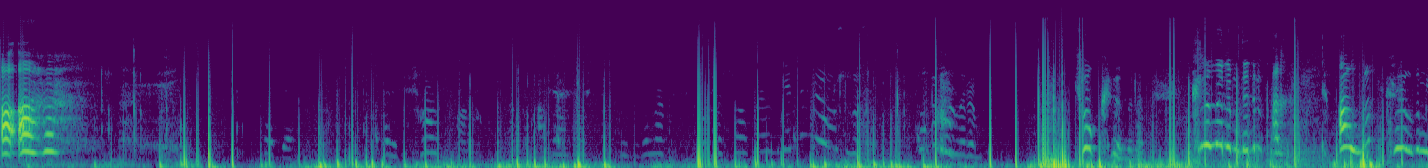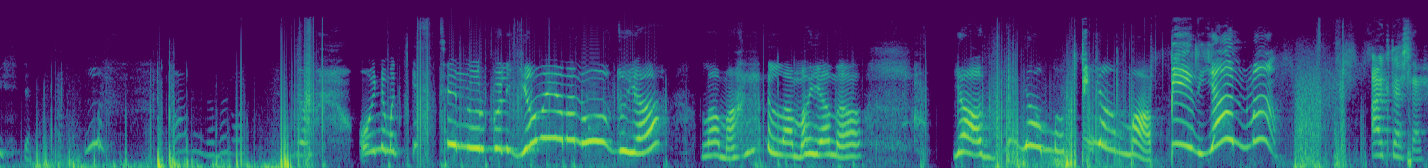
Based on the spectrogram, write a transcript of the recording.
Aa. Çok kırılırım. Kırılırım dedim. Ah, Allah kırıldım işte. Of. Oynamak istemiyorum böyle yana yana ne oldu ya? Lama, lama yana. Ya bir yanma, bir yanma, bir yanma. Arkadaşlar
